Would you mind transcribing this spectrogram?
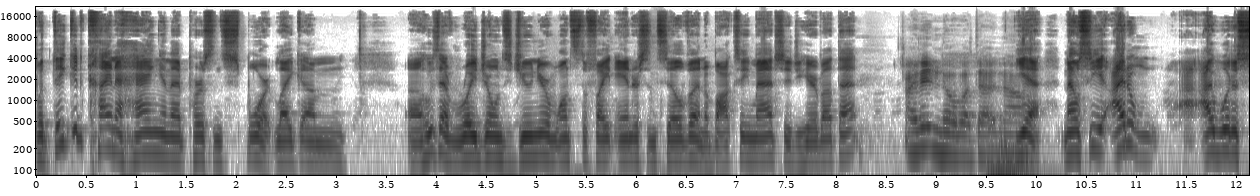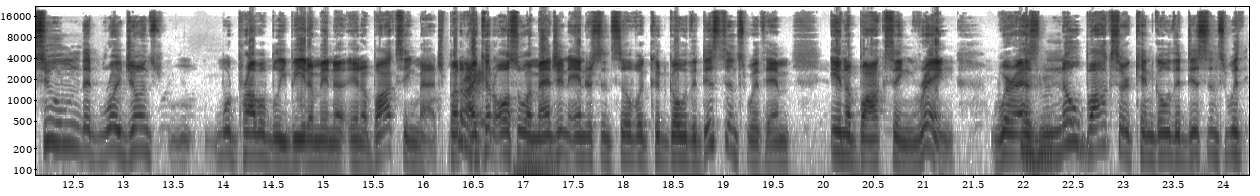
but they could kind of hang in that person's sport. Like um uh, who's that? Roy Jones Jr. wants to fight Anderson Silva in a boxing match. Did you hear about that? I didn't know about that. No. Yeah. Now, see, I don't. I would assume that Roy Jones would probably beat him in a in a boxing match, but right. I could also imagine Anderson Silva could go the distance with him in a boxing ring. Whereas mm-hmm. no boxer can go the distance with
